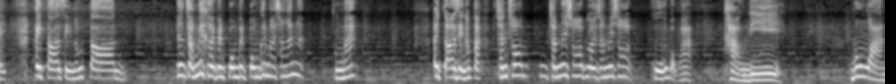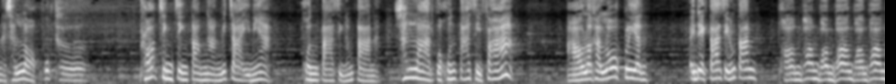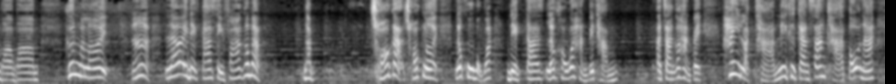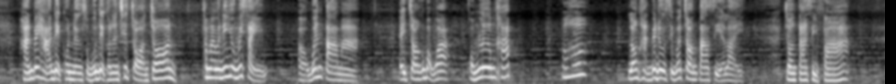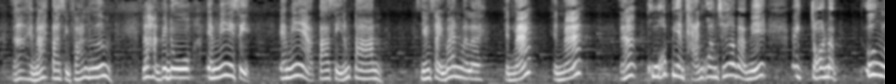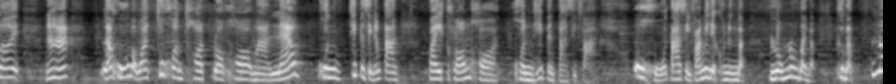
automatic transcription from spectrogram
ไอ้ตาสีน้ำตาลเนี่ยจังไม่เคยเป็นปมเป็นปมขึ้นมาช่างนั้นน่ะ ถูกไหมไอ้ตาสีน้ำตาลฉันชอบ ฉันไม่ชอบเลย ฉันไม่ชอบ ครูก็บอกว่า ข่าวดี เมื่อวานน่ะฉันหลอกพวกเธอ เพราะจริง ๆ ตามงานวิจัยเนี่ย คนตาสีน้ำตาลน่ะฉลาดกว่าคนตาสีฟ้า เอาละค่ะ โลกเปลี่ยน ไอเด็กตาสีน้ำตาลพอมพอมพอมพอมพอมพอมพอมพอมขึ้นมาเลยอ่าแล้วไอเด็กตาสีฟ้าก็แบบแบบช็อกอะช็อกเลย แล้วครูบอกว่าเด็กตาแล้วเขาก็หันไปถามอาจารย์ก็หันไปให้หลักฐานนี่คือการสร้างขาโต๊ะนะ หันไปหาเด็กคนหนึ่งสมมติเด็กคนนั้นชื่อจอนจอน ทำไมวันนี้ยูไม่ใส่เอ่อแว่นตามา ไอ้จอนก็บอกว่า ผมลืมครับอ๋อลองหันไปดูสิว่าจอนตาสีอะไร จอนตาสีฟ้าเห็นไหมตาสีฟ้าลืม แล้วหันไปดูเอมมี่สิ เอมมี่ตาสีน้ำตาล ยังใส่แว่นมาเลย เห็นไหมเห็นไหมนะครูเขาเปลี่ยนฐานความเชื่อแบบนี้ ไอ้จอนแบบอึ้งเลยนะคะแล้วครูก็บอกว่าทุกคนถอดปลอกคอออกมา แล้วคุณที่เป็นสีน้ำตาล ไปคล้องคอคนที่เป็นตาสีฟ้า โอ้โห ตาสีฟ้ามีเด็กคนหนึงแบบ ล้มลงไปแบบ คือแบบโน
